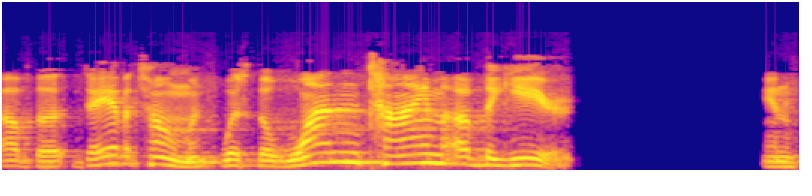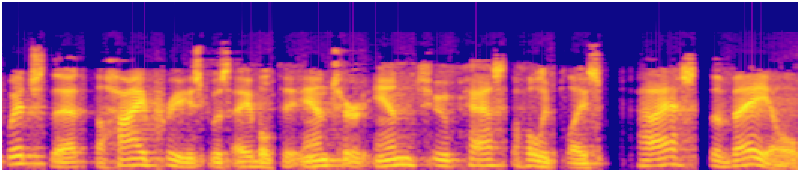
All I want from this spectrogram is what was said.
of the Day of Atonement was the one time of the year in which that the high priest was able to enter into past the holy place, past the veil,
